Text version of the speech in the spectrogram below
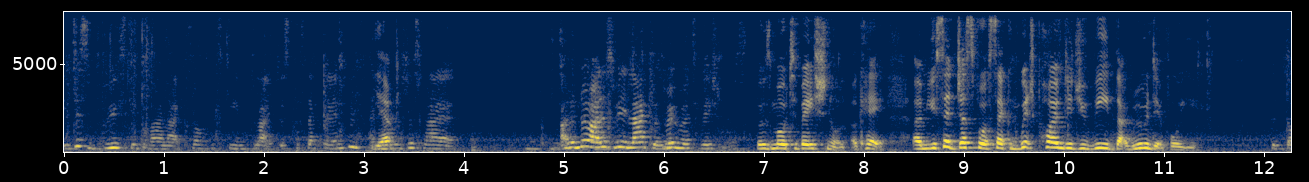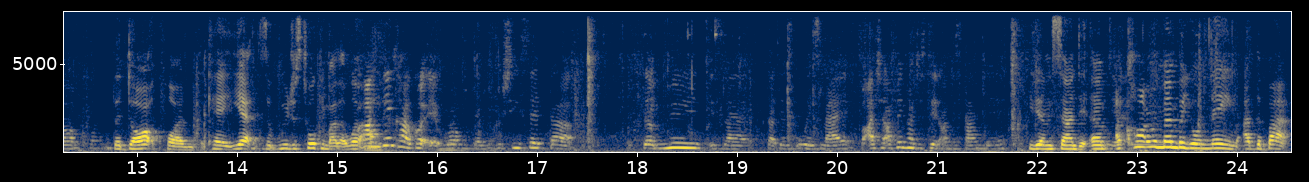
it just boosted my like self-esteem for like just a second. And Yep. it was just like, I don't know, I just really liked it. It was very motivational. It was motivational. Okay. Um, you said just for a second. Which poem did you read that ruined it for you? The dark one. The dark one. Okay. Yeah. So we were just talking about that, weren't I we? think I got it wrong then because she said that the moon is like, that there's always light. But I, I think I just didn't understand it. You didn't understand it. Um, I can't remember your name at the back.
